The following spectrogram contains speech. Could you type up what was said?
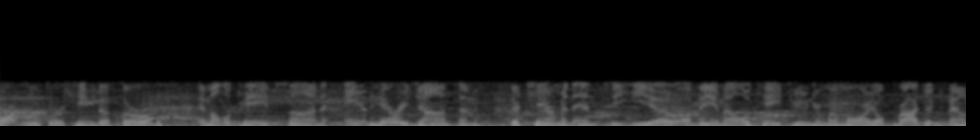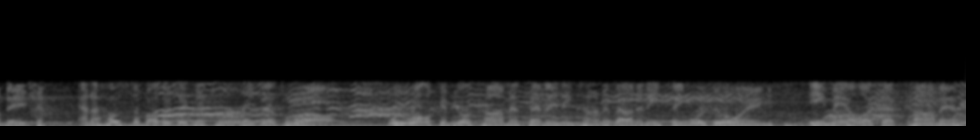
Martin Luther King III, MLK's son, and Harry Johnson, the chairman and CEO of the MLK Jr. Memorial Project Foundation, and a host of other dignitaries as well. We welcome your comments at any time about anything we're doing. Email us at comments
